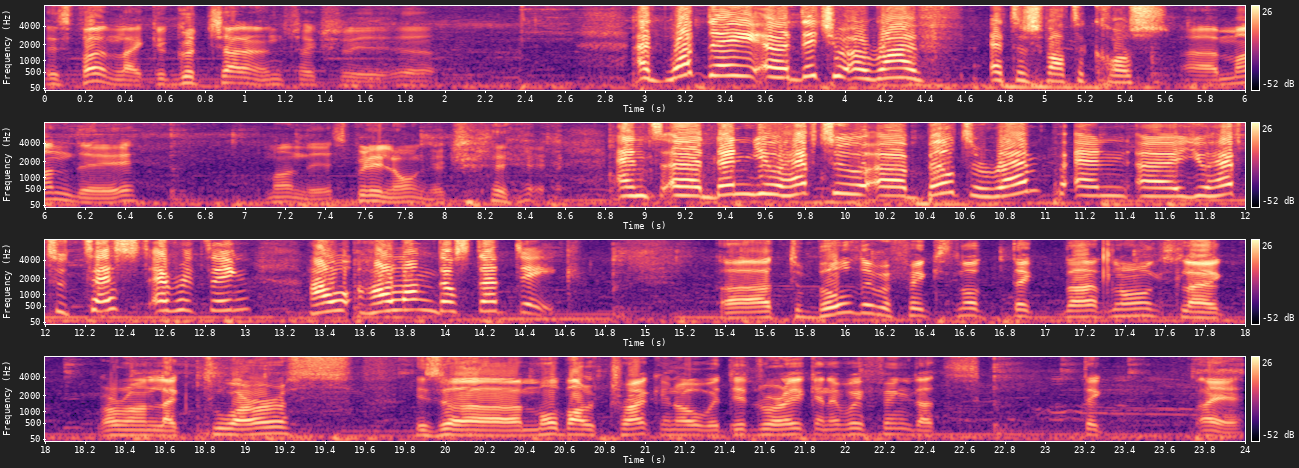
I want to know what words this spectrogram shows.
it's fun, like a good challenge actually. Yeah. At what day uh, did you arrive at the Zwarte Cross? Uh, Monday. Monday. It's pretty long actually. and uh, then you have to uh, build a ramp and uh, you have to test everything. How how long does that take? Uh, to build everything, it's not take that long. It's like around like two hours. It's a mobile truck, you know, with hydraulic and everything. That's take. Oh yeah,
